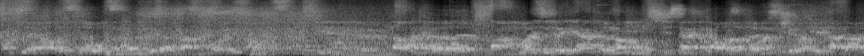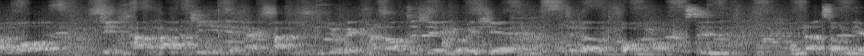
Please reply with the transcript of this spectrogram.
那最后就是我们的这个党徽，那这个党徽这个亚克力其实搞了很久，但如果颈膛拉近一点来看，你就可以看到这些有一些这个缝哦，是我们那时候粘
